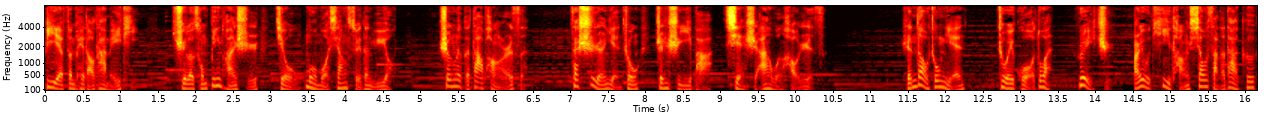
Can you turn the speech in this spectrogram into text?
毕业分配到大媒体，娶了从兵团时就默默相随的女友，生了个大胖儿子。在世人眼中，真是一把现实安稳好日子。人到中年，这位果断、睿智而又倜傥潇洒的大哥，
